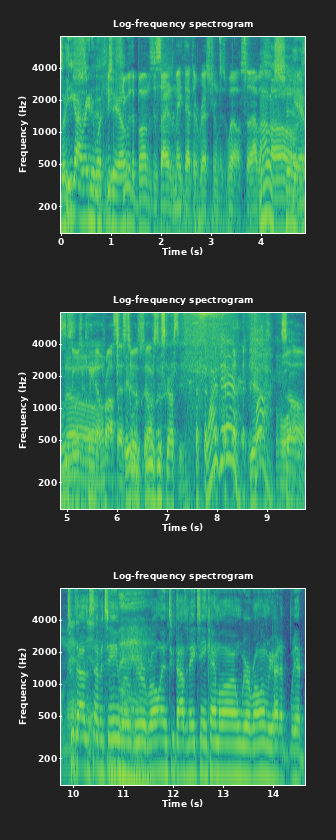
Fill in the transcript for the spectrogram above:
so he got raided, went to few, jail. few of the bums decided to make that their restroom as well. So that was Oh, shit. Yeah, it was- it was a cleanup process it too. was so. it was disgusting. Why there? Fuck. Whoa, so man, 2017, we were, we were rolling. 2018 came along. We were rolling. We had a we had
